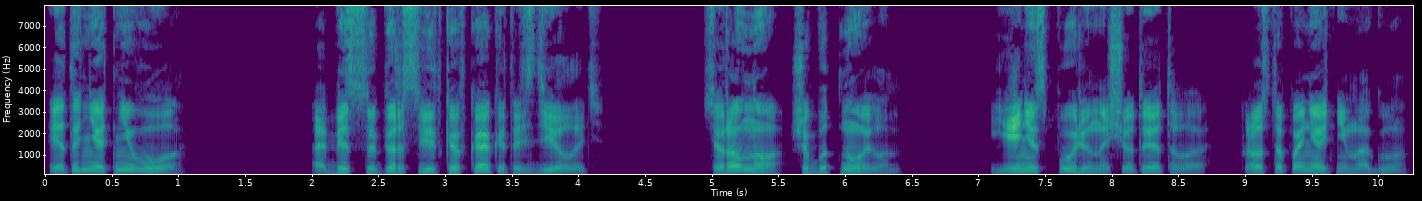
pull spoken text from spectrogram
Это не от него. А без суперсвитков как это сделать? Все равно, шебутной он. Я не спорю насчет этого, просто понять не могу,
